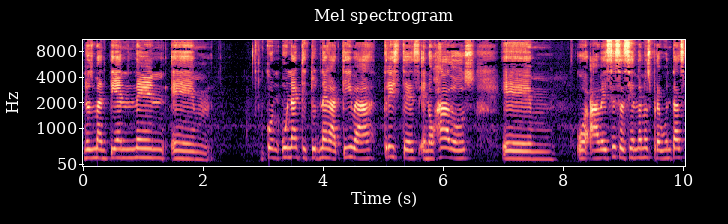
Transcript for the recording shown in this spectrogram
nos mantienen em, con una actitud negativa, tristes, enojados, em, o a veces haciéndonos preguntas,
